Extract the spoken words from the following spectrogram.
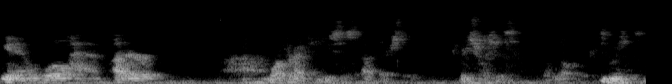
you know, will have other, uh, more productive uses of their resources, local resources.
